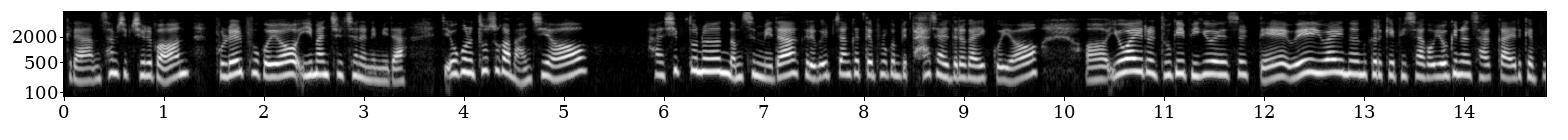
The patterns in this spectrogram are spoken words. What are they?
그 다음 37번 블루엘프고요. 27,000원입니다. 요거는 투수가 많지요. 한 10도는 넘습니다. 그리고 입장 끝에 붉은빛 다 잘 들어가 있고요. 어, UI를 두 개 비교했을 때왜 UI는 그렇게 비싸고 여기는 살까 이렇게 부-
